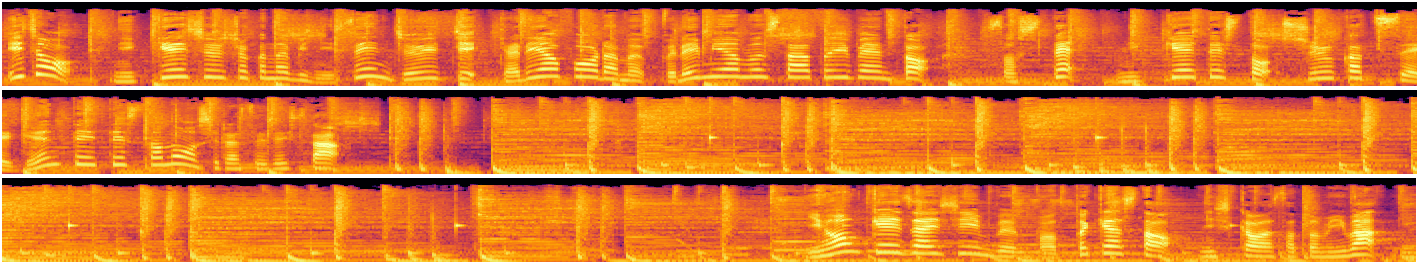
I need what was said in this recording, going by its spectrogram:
以上日経就職ナビ2011キャリアフォーラムプレミアムスタートイベントそして日経テスト就活生限定テストのお知らせでした。日本経済新聞ポッドキャスト。西川さとみは日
